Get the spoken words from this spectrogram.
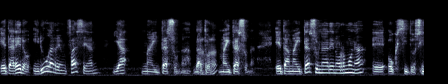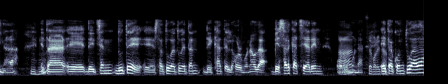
Eta gero, hirugarren fasean, ja, maitasuna dator, Aha. maitasuna. Eta maitasunaren hormona e, oxitosina da. Mhm. Eta e, deitzen dute e, estatu batuetan dekatel hormona, hau da, besarkatzearen hormona. Ah, ze polita. Eta kontua da,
